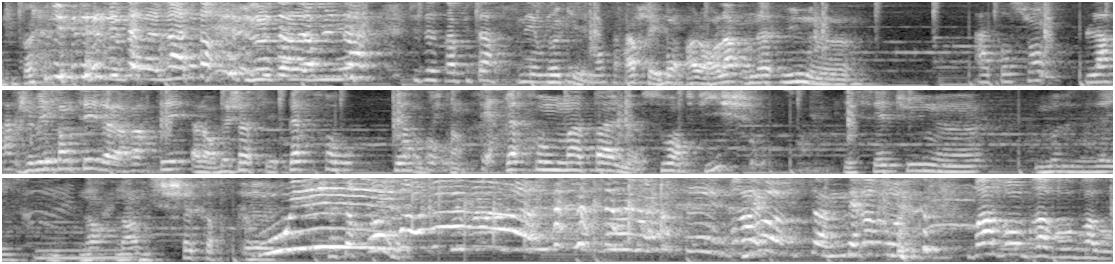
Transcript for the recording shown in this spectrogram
Je vais pas le Tu pas tu testeras plus tard. Tu testeras plus tard. Mais oui, effectivement, ça marche. après, bon, alors là, on a une. Attention, la rareté. Je vais tenter la rareté. Alors, déjà, c'est Perfor... Per... Par oh, putain. père. Perfumapal Swordfish. Et c'est une. euh, mosaïque. Non, non, une Shutter. euh, Oui Shutterfall Bravo Merci, Sam, merci Bravo, bravo, bravo,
